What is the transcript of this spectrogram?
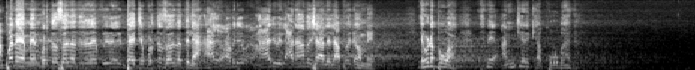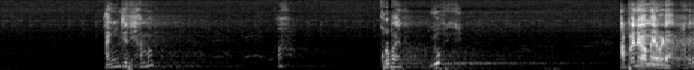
അപ്പനെ അമ്മയും വൃദ്ധസദനത്തിൽ ഇട്ടേച്ച് വൃദ്ധസദനത്തില. അവർ ആരുമില്ല. അനാഥശാലയില്ല അപ്പനും അമ്മയും. എവിടെ പോവാ? ഇനി അഞ്ചരയ്ക്കാ കുർബാന. അഞ്ചരയാകുമ്പം കുർബാന. അപ്പനും അമ്മ എവിടെ അവർ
